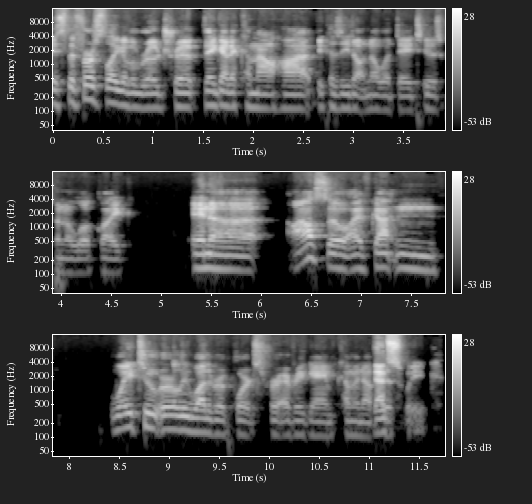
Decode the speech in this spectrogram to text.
it's the first leg of a road trip. They got to come out hot because you don't know what day two is going to look like. And uh, also, I've gotten way too early weather reports for every game coming up That's, this week.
